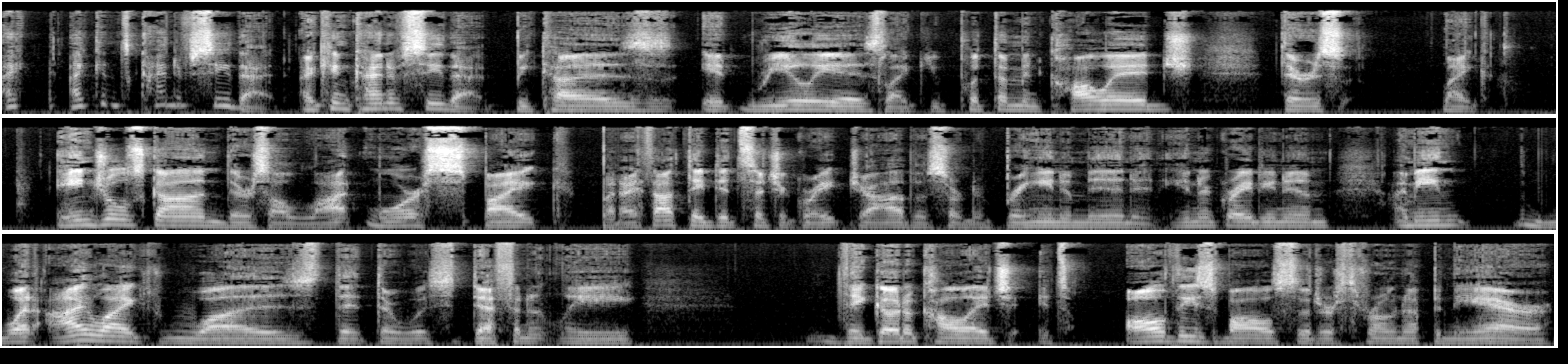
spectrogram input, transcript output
I, I can kind of see that. I can kind of see that because it really is like you put them in college. There's like Angel's gone. There's a lot more Spike, but I thought they did such a great job of sort of bringing him in and integrating him. I mean, what I liked was that there was definitely they go to college. It's all these balls that are thrown up in the air,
